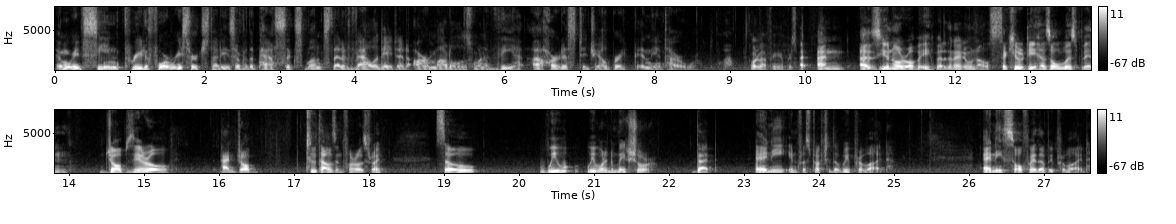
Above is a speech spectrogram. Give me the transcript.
And we've seen three to four research studies over the past six months that have validated our model as one of the uh, hardest to jailbreak in the entire world. Wow. What about from your perspective? And as you know, Robbie, better than anyone else, security has always been job zero and job 2000 for us, right? So we, we wanted to make sure that any infrastructure that we provide, any software that we provide,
